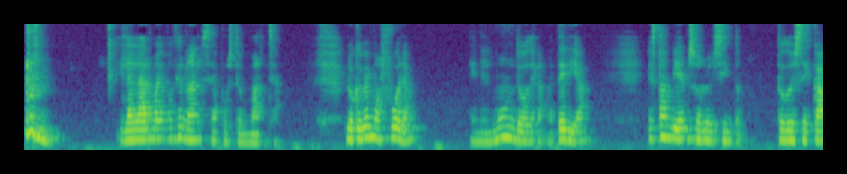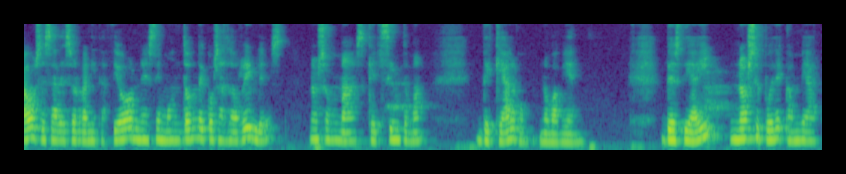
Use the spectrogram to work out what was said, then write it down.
y la alarma emocional se ha puesto en marcha. Lo que vemos fuera, en el mundo de la materia, es también solo el síntoma. Todo ese caos, esa desorganización, ese montón de cosas horribles, no son más que el síntoma de que algo no va bien. Desde ahí no se puede cambiar,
